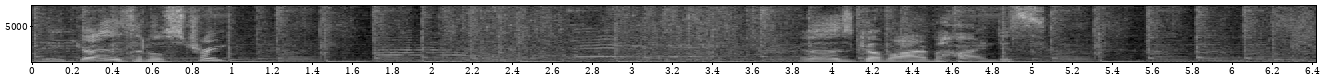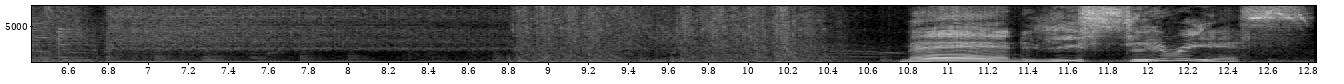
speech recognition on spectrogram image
There you go, there's a little streak. Oh, there's a by behind us. Man, are you serious?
